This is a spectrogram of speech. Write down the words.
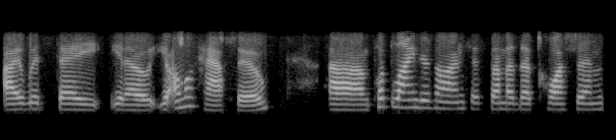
I would say, you know, you almost have to um, put blinders on to some of the cautions,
